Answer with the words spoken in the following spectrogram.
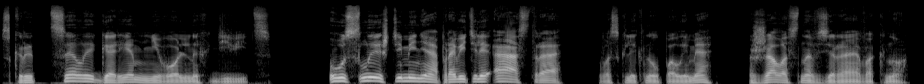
скрыт целый гарем невольных девиц. «Услышьте меня, правители Астра!» — воскликнул полымя, жалостно взирая в окно.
